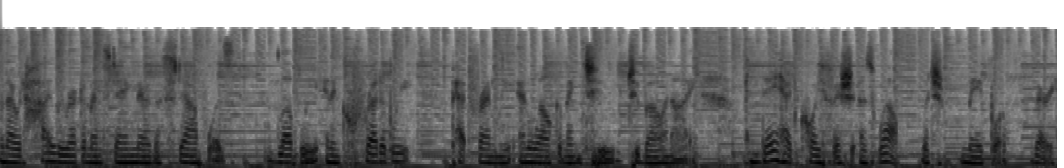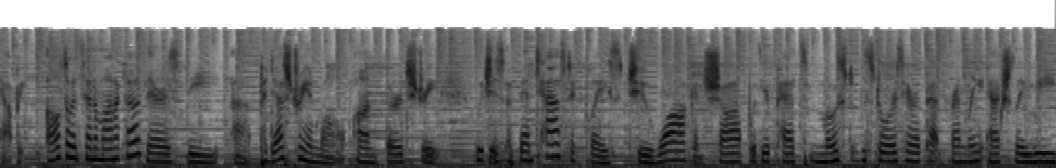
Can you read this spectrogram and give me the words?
and I would highly recommend staying there. The staff was lovely and incredibly pet friendly and welcoming to, to Bo and I. And they had koi fish as well, which made Bo very happy. Also in Santa Monica, there's the uh, pedestrian mall on 3rd Street, which is a fantastic place to walk and shop with your pets. Most of the stores here are pet friendly. Actually, we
